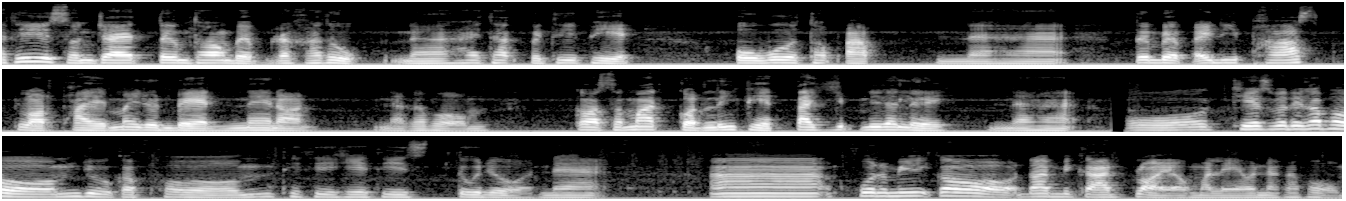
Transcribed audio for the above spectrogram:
รที่สนใจเติมทองแบบราคาถูกนะ ให้ทักไปที่เพจ Over Top Up นะฮะ เติมแบบ ID Pass ปลอดภัยไม่โดนแบนแน่นอนนะครับผม ก็สามารถกดลิงก์เพจใต้คลิปนี้ได้เลยนะฮะ โอเคสวัสดีครับผม อยู่กับผม TTKT Studio นะฮะอ่าโคนามิก็ได้มีการปล่อยออกมาแล้วนะครับผม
